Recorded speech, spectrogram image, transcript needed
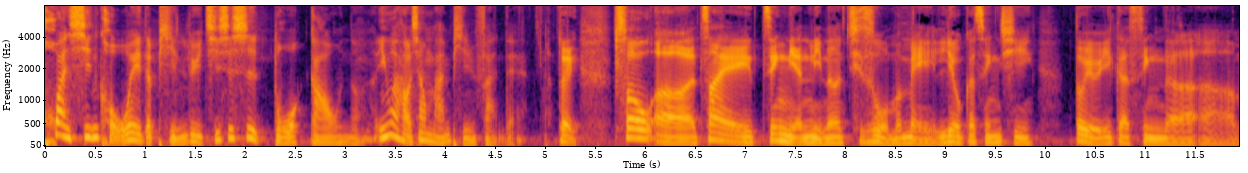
换新口味的频率其实是多高呢？因为好像蛮频繁的。对，so 呃，在今年里呢，其实我们每六个星期都有一个新的呃，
